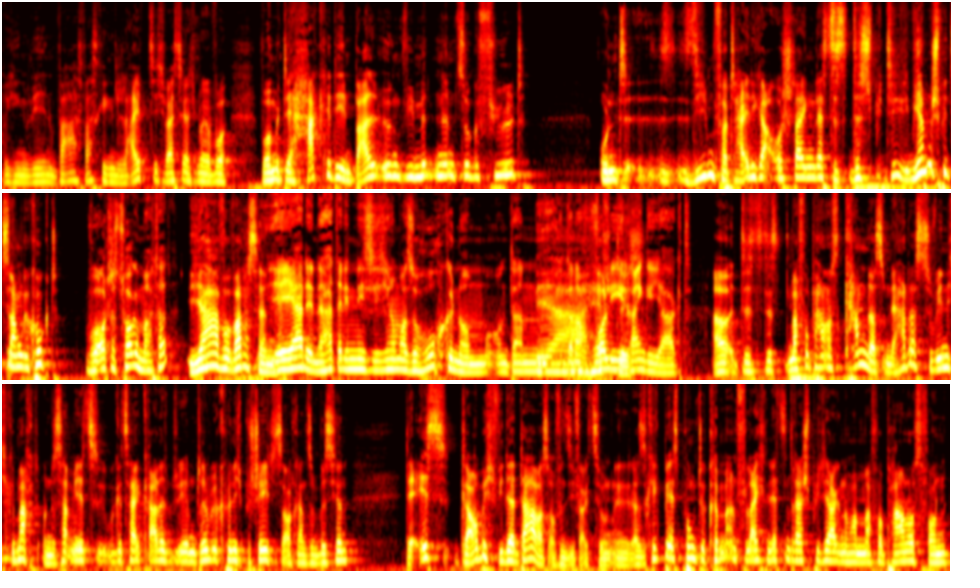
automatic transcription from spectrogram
gegen wen war es, was gegen Leipzig, ich weiß gar nicht mehr, wo, wo er mit der Hacke den Ball irgendwie mitnimmt, so gefühlt und sieben Verteidiger aussteigen lässt. Das, das Spiel, wir haben das Spiel zusammen geguckt. Wo er auch das Tor gemacht hat? Ja, wo war das denn? Ja, ja, den, da hat er den nicht sich nochmal so hochgenommen und dann, ja, dann auf Volley reingejagt. Aber das, das, Mafropanos kann das und er hat das zu wenig gemacht. Und das hat mir jetzt gezeigt, gerade dem Dribbelkönig bestätigt das auch ganz so ein bisschen. Der ist, glaube ich, wieder da, was Offensivaktionen angeht. Also Kickbase-Punkte könnte man vielleicht in den letzten drei Spieltagen nochmal Mafropanos von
